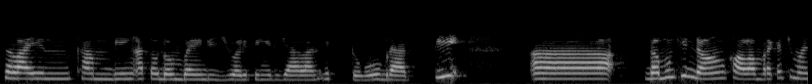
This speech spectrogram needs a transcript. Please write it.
selain kambing atau domba yang dijual di pinggir jalan itu berarti eh nggak mungkin dong kalau mereka cuma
